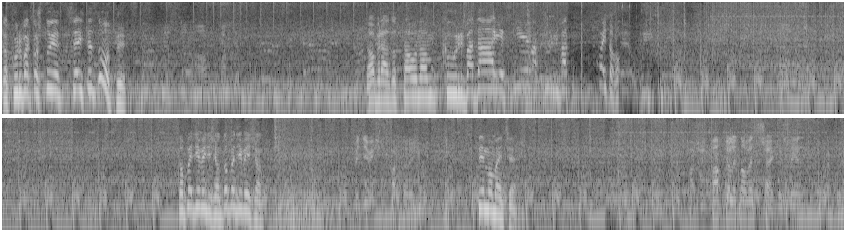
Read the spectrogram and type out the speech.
To kurwa kosztuje 600 zł. Dobra, zostało nam kurwa dajesz, nie ma kurwa. Dawaj to. To P90, to P90. B90 Factory New. W tym momencie. Masz już dwa fioletowe z trzech, jeszcze jeden tylko brakuje.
